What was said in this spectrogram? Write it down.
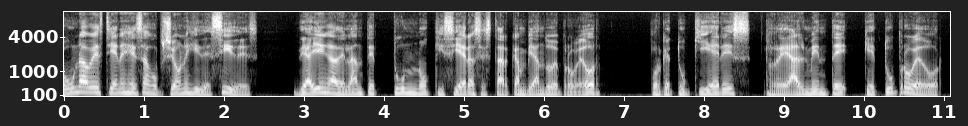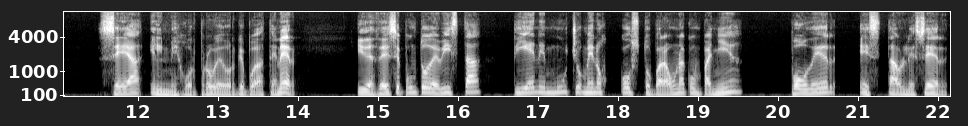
una vez tienes esas opciones y decides, de ahí en adelante tú no quisieras estar cambiando de proveedor, porque tú quieres realmente que tu proveedor sea el mejor proveedor que puedas tener. Y desde ese punto de vista, tiene mucho menos costo para una compañía poder establecer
